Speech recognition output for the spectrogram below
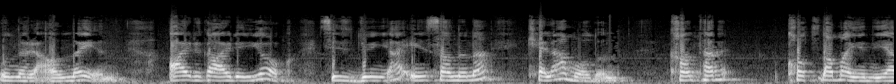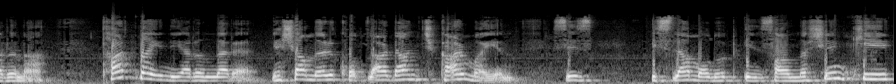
Bunları anlayın. Ayrı gayrı yok. Siz dünya insanına kelam olun. Kantar kodlamayın yarına. Tartmayın yarınları. Yaşamları kodlardan çıkarmayın. Siz İslam olup insanlaşın ki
